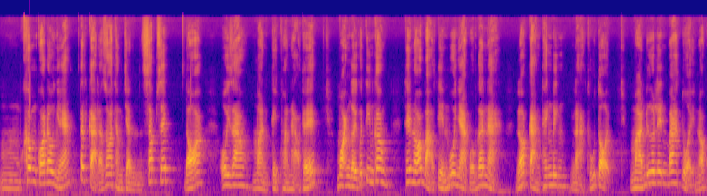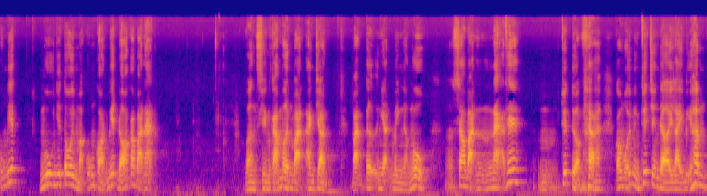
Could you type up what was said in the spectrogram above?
um, không có đâu nhé. Tất cả là do thằng Trần sắp xếp đó. Ôi dao màn kịch hoàn hảo thế. mọi người có tin không thế nó bảo tiền mua nhà của Ngân à nó càng thanh minh là thú tội mà đưa lên 3 tuổi nó cũng biết. Ngu như tôi mà cũng còn biết đó các bạn ạ. Vâng xin cảm ơn bạn, anh Trần. Bạn tự nhận mình là ngu. Sao bạn nạ thế? Ừ, thuyết tưởng là có mỗi mình thuyết trên đời này bị hâm,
